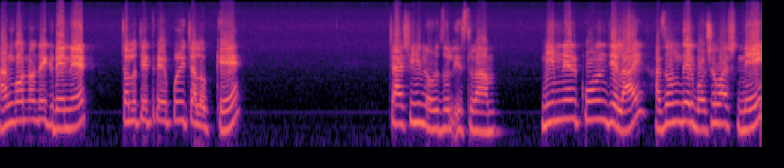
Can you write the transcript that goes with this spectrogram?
হাঙ্গর নদী গ্রেনেড চলচ্চিত্রের পরিচালককে চাষি নজরুল ইসলাম। নিম্নের কোন জেলায় হাজংদের বসবাস নেই?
